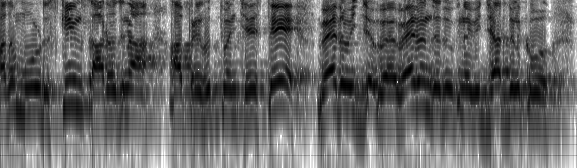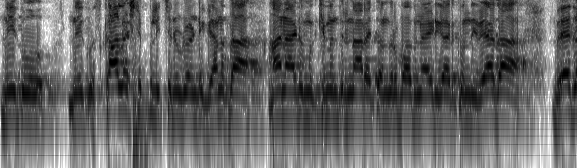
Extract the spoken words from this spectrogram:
పదమూడు స్కీమ్స్ ఆ రోజున ఆ ప్రభుత్వం చేస్తే వేద విద్య వేదం చదువుకునే విద్యార్థులకు నీకు నీకు స్కాలర్షిప్లు ఇచ్చినటువంటి ఘనత ఆనాడు ముఖ్యమంత్రి నారా చంద్రబాబు నాయుడు గారికి ఉంది. వేద వేద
